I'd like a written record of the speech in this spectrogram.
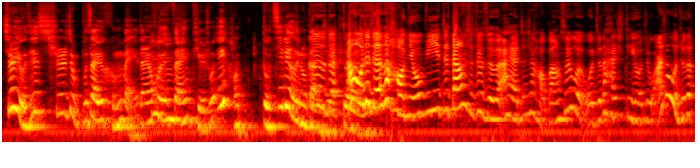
其实有些诗就不在于很美，但是会嗯嗯让你体会出，哎，好抖机灵的那种感觉。对对对，对然后我就觉得好牛逼，就当时就觉得，哎呀，真是好棒。所以我我觉得还是挺有趣，而且我觉得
